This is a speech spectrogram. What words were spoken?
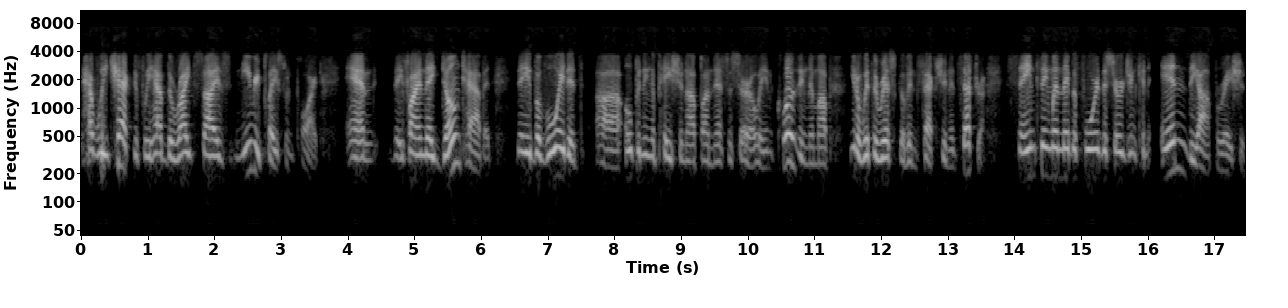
have we checked if we have the right size knee replacement part? And they find they don't have it. They've avoided uh, opening a patient up unnecessarily and closing them up, you know, with the risk of infection, etc. Same thing when they before the surgeon can end the operation.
